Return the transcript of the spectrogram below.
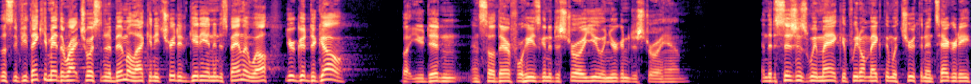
Listen, if you think you made the right choice in Abimelech and he treated Gideon and his family well, you're good to go. But you didn't, and so therefore he's going to destroy you and you're going to destroy him. And the decisions we make, if we don't make them with truth and integrity,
